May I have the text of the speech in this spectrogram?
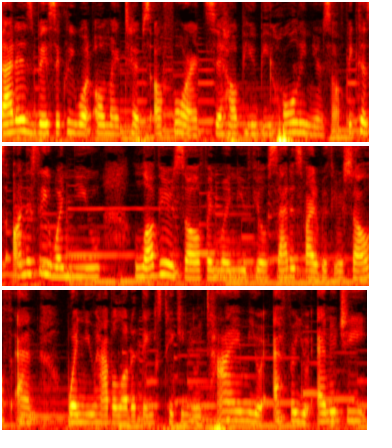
that is basically what all my tips are for to help you be whole in yourself. Because honestly, when you love yourself and when you feel satisfied with yourself, and when you have a lot of things taking your time, your effort, your energy,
